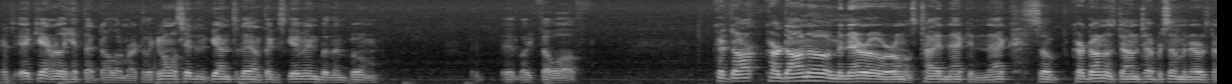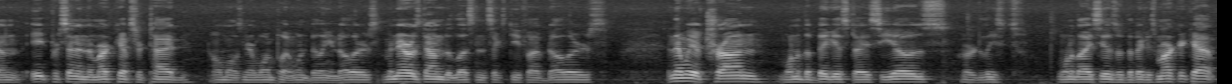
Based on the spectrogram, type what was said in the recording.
It, it can't really hit that dollar mark. Like it almost hit it again today on Thanksgiving, but then boom, it, it like fell off. Cardano and Monero are almost tied neck and neck. So Cardano's down 10%, Monero's down 8%, and their market caps are tied almost near $1.1 billion. Monero's down to less than $65. And then we have Tron, one of the biggest ICOs, or at least one of the ICOs with the biggest market cap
